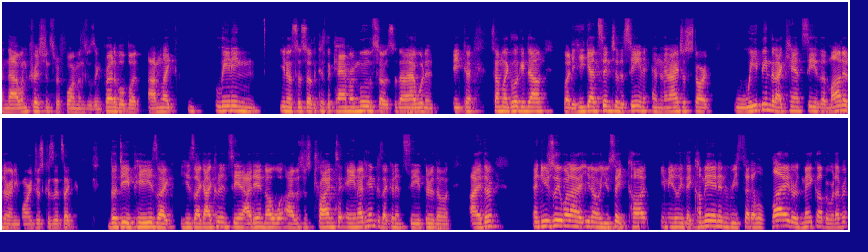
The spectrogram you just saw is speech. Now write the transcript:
and that one Christian's performance was incredible. But I'm like leaning, you know, so so because the camera moves, so so that I mm-hmm. wouldn't be. So I'm like looking down, but he gets into the scene, and then I just start weeping that I can't see the monitor anymore, just because it's like the DP is like he's like I couldn't see it. I didn't know what I was just trying to aim at him because I couldn't see through the either. And usually when I, you know, you say cut, immediately they come in and reset a light or makeup or whatever.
